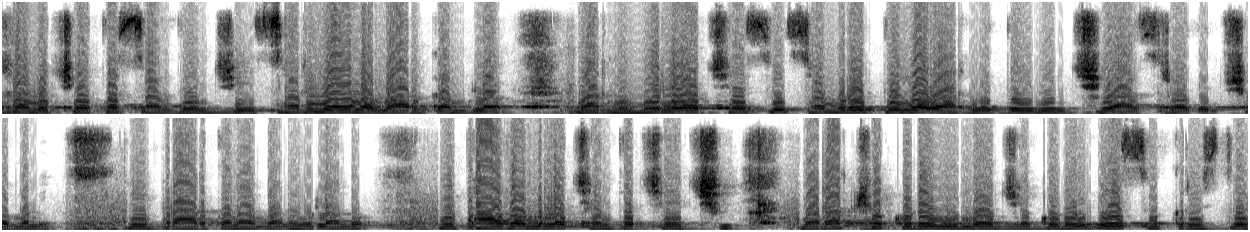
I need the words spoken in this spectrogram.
వాక్యము చేత సంధించి సరియైన మార్గంలో వారిని నిల్వ చేసి సమృద్ధిగా వారిని దీవించి ఆశీర్వదించమని ఈ ప్రార్థన మనవులను విపాదముల పాదముల చెంత చేర్చి నరక్షకుడు విమోచకుడు యేసుక్రీస్తు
